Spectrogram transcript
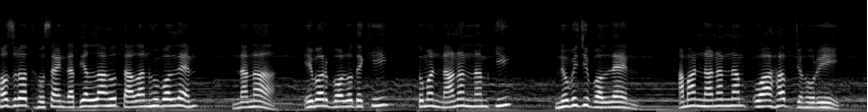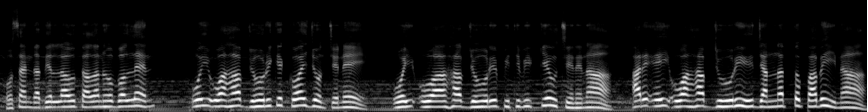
হজরত হুসাইন রাদিয়াল্লাহু তালানহু বললেন না না এবার বলো দেখি, তোমার নানার নাম কি? নবীজি বললেন, আমার নানার নাম ওয়াহাব জহরি। হোসাইন রাদিয়াল্লাহু তালানহু বললেন ওই ওয়াহাব জহরিকে কয়জন চেনে? ওই ওয়াহাব জহরি পৃথিবীর কেউ চেনে না। আরে এই ওয়াহাব জহুরি জান্নাত তো পাবেই না।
